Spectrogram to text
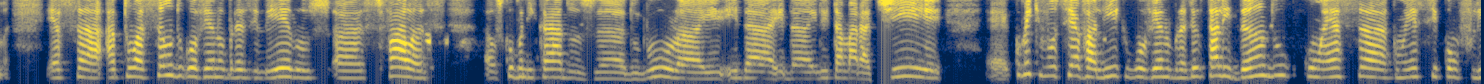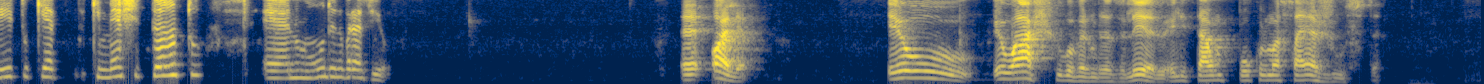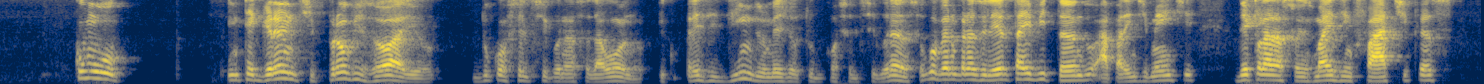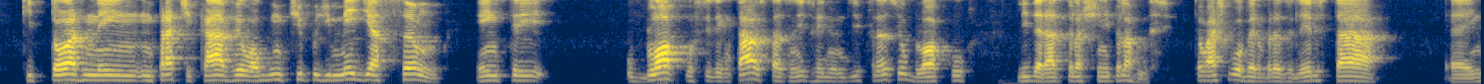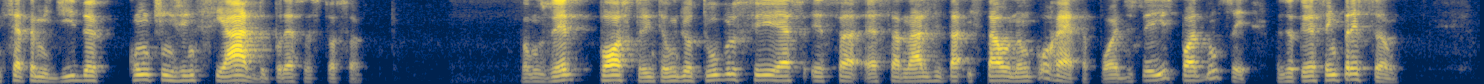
essa atuação do governo brasileiro, as falas, os comunicados uh, do Lula e, e, da, e da Itamaraty, como é que você avalia que o governo brasileiro está lidando com, essa, com esse conflito que, é, que mexe tanto é, no mundo e no Brasil? É, olha, eu, eu acho que o governo brasileiro ele está um pouco numa saia justa. Como integrante provisório do Conselho de Segurança da ONU e presidindo no mês de outubro o Conselho de Segurança, o governo brasileiro está evitando, aparentemente, declarações mais enfáticas que tornem impraticável algum tipo de mediação entre o bloco ocidental, Estados Unidos, Reino Unido e França, e o bloco liderado pela China e pela Rússia. Então, acho que o governo brasileiro está, é, em certa medida, contingenciado por essa situação. Vamos ver pós 31 de outubro se essa, essa, essa análise tá, está ou não correta. Pode ser isso, pode não ser, mas eu tenho essa impressão.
